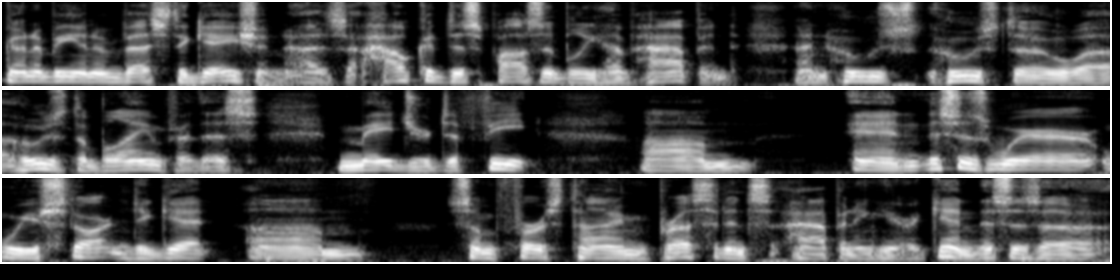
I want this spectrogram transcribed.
going to be an investigation as how could this possibly have happened, and who's who's to uh, who's to blame for this major defeat? Um, and this is where we're starting to get um, some first time precedents happening here. Again, this is a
